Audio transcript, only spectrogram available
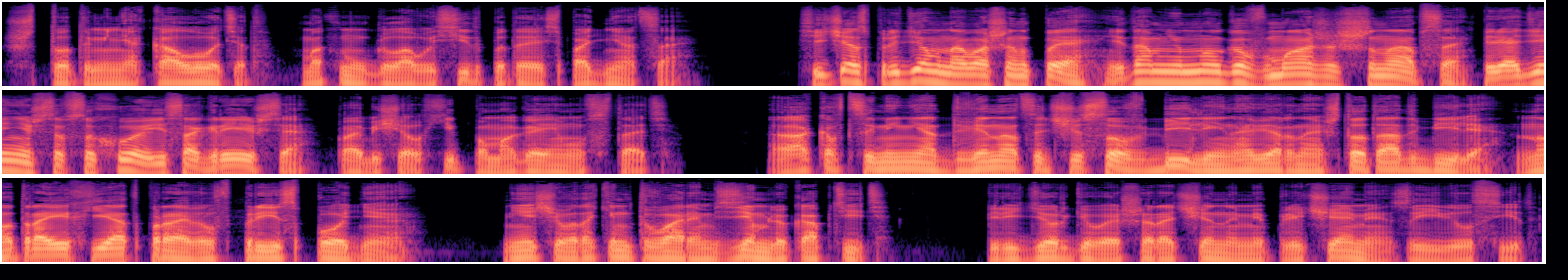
«Что-то меня колотит», — мотнул головой Сид, пытаясь подняться. Сейчас придем на ваш НП, и там немного вмажешь шнапса, переоденешься в сухое и согреешься», — пообещал Хип, помогая ему встать. «Аковцы меня 12 часов били и, наверное, что-то отбили, но троих я отправил в преисподнюю. Нечего таким тварям землю коптить», — передергивая широченными плечами, заявил Сид.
